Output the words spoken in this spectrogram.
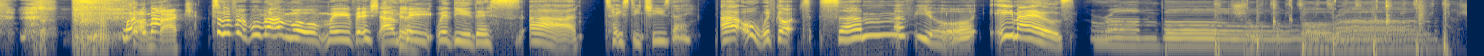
Welcome Come back. to the Football Ramble. Me, Vish, and Pete with you this uh, tasty Tuesday. Uh, oh, we've got some of your emails. Rumble.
